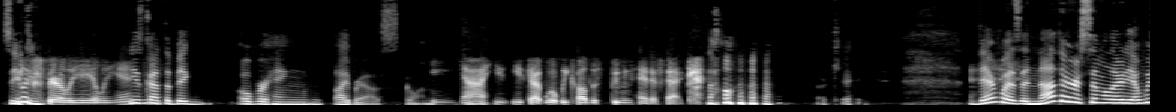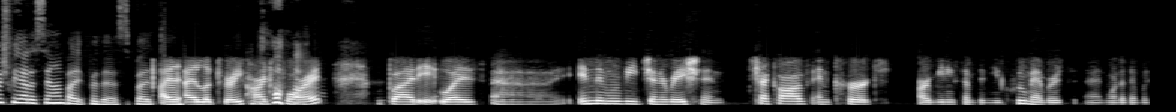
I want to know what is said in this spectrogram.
So he you looks can. fairly alien. He's got the big overhang eyebrows going. Yeah, he, he's got what we call the spoonhead effect. Okay. There was another similarity. I wish we had a soundbite for this, but I, I looked very hard for it, but it was uh, in the movie Generation. Chekov and Kirk are meeting some of the new crew members, and one of them was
